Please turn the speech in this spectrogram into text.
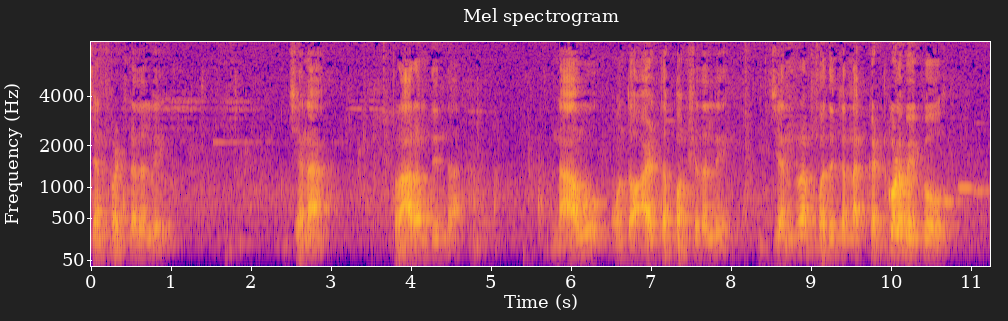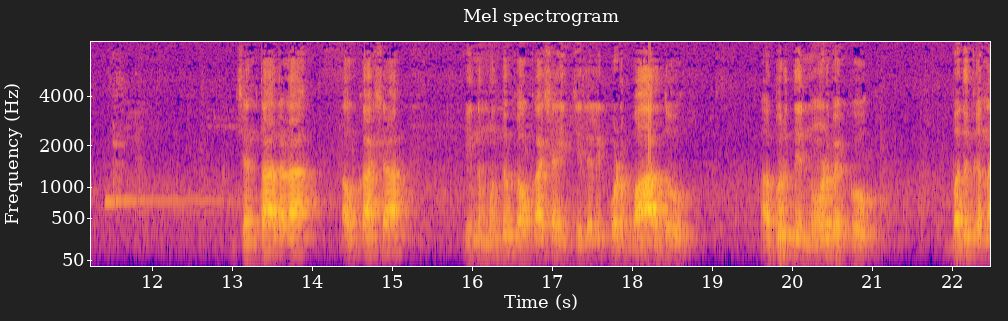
ಚನ್ನಪಟ್ಟಣದಲ್ಲಿ ಜನ ಪ್ರಾರಂಭದಿಂದ ನಾವು ಒಂದು ಆಳ್ತ ಪಕ್ಷದಲ್ಲಿ ಜನರ ಬದುಕನ್ನ ಕಟ್ಕೊಳ್ಬೇಕು. ಜನತಾದಳ ಅವಕಾಶ, ಇನ್ನು ಮುಂದಕ್ಕೆ ಅವಕಾಶ ಈ ಜಿಲ್ಲೆಯಲ್ಲಿ ಕೊಡಬಾರದು. ಅಭಿವೃದ್ಧಿ ನೋಡಬೇಕು, ಬದುಕನ್ನ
